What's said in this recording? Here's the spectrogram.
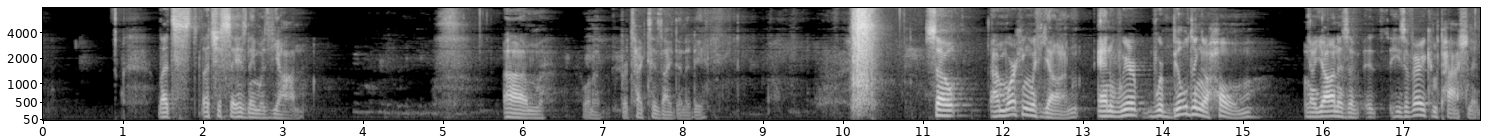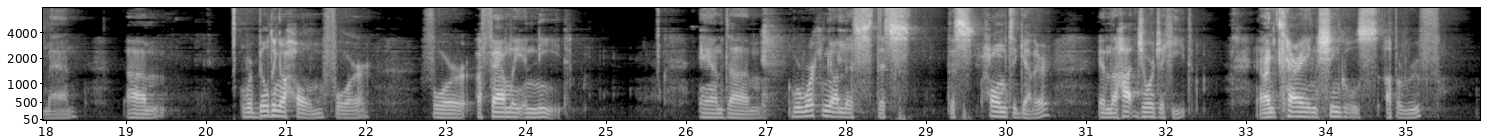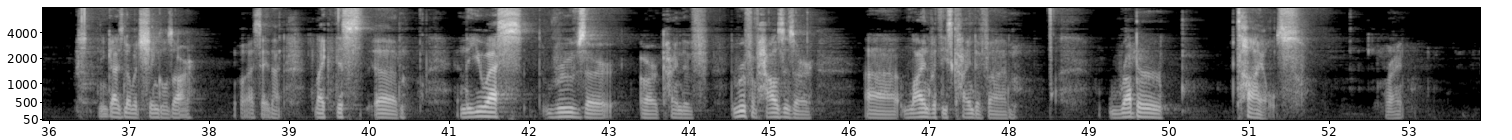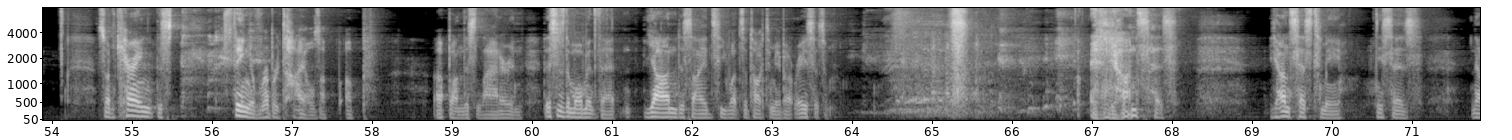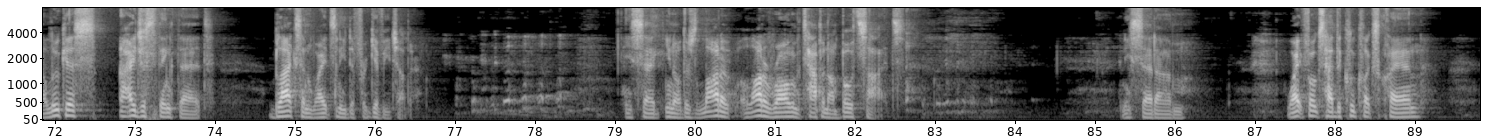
Let's, let's just say his name was Jan. Um, I want to protect his identity. So I'm working with Jan, and we're, we're building a home. Now, Jan is a, he's a very compassionate man. Um, we're building a home for, for a family in need. And um, we're working on this, this, this home together in the hot Georgia heat. And I'm carrying shingles up a roof. You guys know what shingles are when I say that. Like this, uh, in the US, roofs are, are kind of, the roof of houses are uh, lined with these kind of um, rubber tiles, right? So I'm carrying this thing of rubber tiles up, up, up on this ladder, and this is the moment that Jan decides he wants to talk to me about racism. and Jan says, Jan says to me, he says, Now, Lucas, I just think that blacks and whites need to forgive each other. He said, You know, there's a lot of, a lot of wrong that's happened on both sides. And he said, um, White folks had the Ku Klux Klan,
